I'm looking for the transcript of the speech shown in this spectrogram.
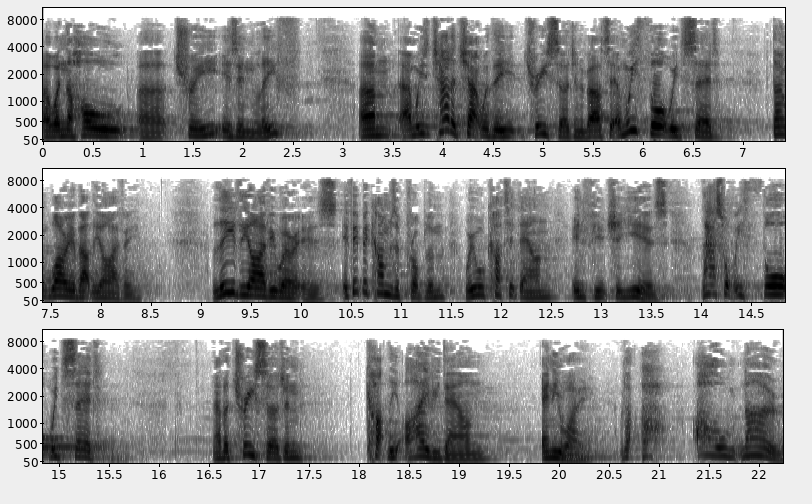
uh, when the whole uh, tree is in leaf. Um, and we had a chat with the tree surgeon about it, and we thought we'd said, "Don't worry about the ivy. Leave the ivy where it is. If it becomes a problem, we will cut it down in future years. That's what we thought we'd said. Now the tree surgeon cut the ivy down anyway. Like, oh, oh, no.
